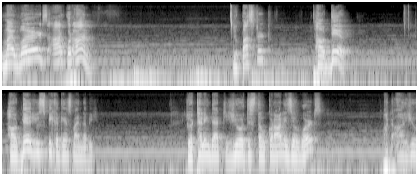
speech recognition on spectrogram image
my words are Quran. You bastard. How dare. How dare you speak against my Nabi? You're telling that you this the Quran is your words? What are you?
